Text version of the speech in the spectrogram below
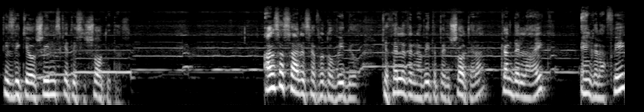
της δικαιοσύνης και της ισότητας. Αν σας άρεσε αυτό το βίντεο και θέλετε να δείτε περισσότερα, κάντε like, εγγραφή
